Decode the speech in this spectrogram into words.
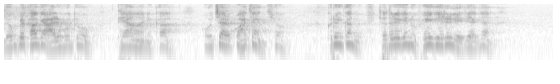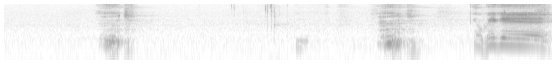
명백하게 알고도 대항하니까 어찌할고 하지 않죠. 그러니까 저들에게는 회개를 얘기하지 않아요. 회개할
